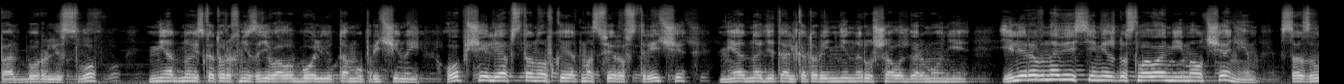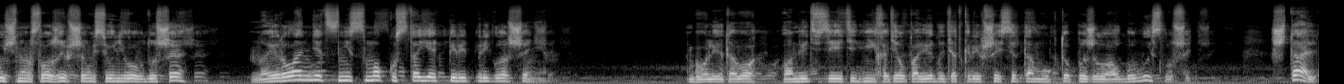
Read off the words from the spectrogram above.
Подбор ли слов ни одно из которых не задевало болью тому причиной, общая ли обстановка и атмосфера встречи, ни одна деталь которой не нарушала гармонии, или равновесие между словами и молчанием, созвучным сложившимся у него в душе, но ирландец не смог устоять перед приглашением. Более того, он ведь все эти дни хотел поведать открывшийся тому, кто пожелал бы выслушать. Шталь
